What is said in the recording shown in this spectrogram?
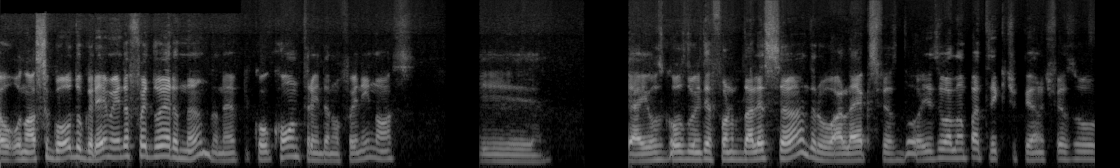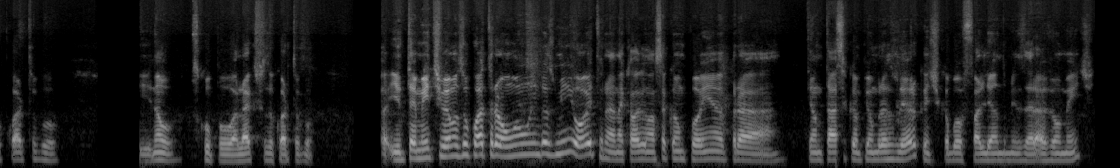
O nosso gol do Grêmio ainda foi do Hernando, né? Ficou contra, ainda não foi nem nosso. E e aí os gols do Inter foram do Alessandro, o Alex fez dois e o Alan Patrick de pênalti fez o quarto gol. E, não, desculpa, o Alex fez o quarto gol. E também tivemos o 4x1 em 2008, né, naquela nossa campanha para tentar ser campeão brasileiro, que a gente acabou falhando miseravelmente.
